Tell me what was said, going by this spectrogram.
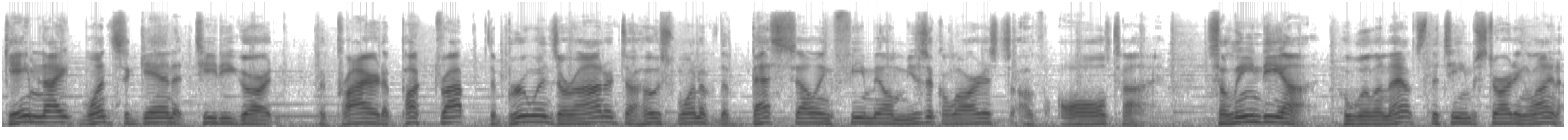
Game night once again at TD Garden. But prior to puck drop, the Bruins are honored to host one of the best selling female musical artists of all time, Celine Dion, who will announce the team's starting lineup.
